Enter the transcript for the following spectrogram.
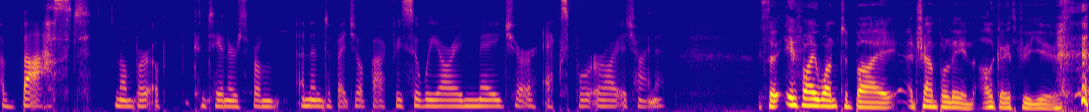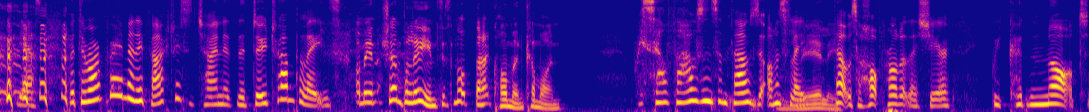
a vast number of containers from an individual factory. So we are a major exporter out of China. So if I want to buy a trampoline, I'll go through you. yes, but there aren't very many factories in China that do trampolines. I mean, trampolines, it's not that common. Come on. We sell thousands and thousands. Honestly, Really? that was a hot product this year. We could not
